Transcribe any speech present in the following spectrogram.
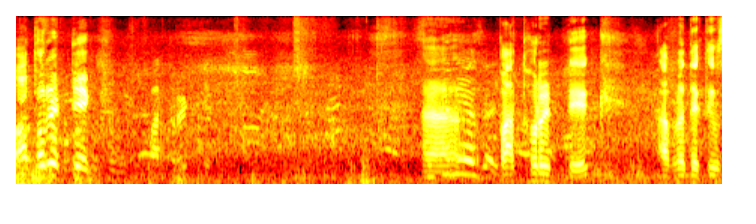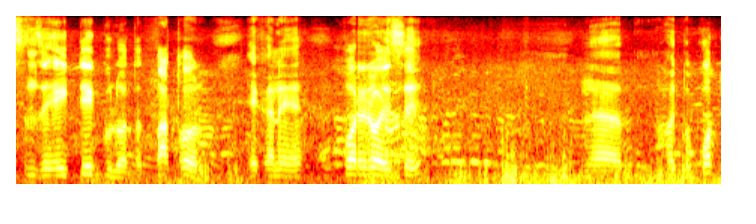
পাথরের টেক। হ্যাঁ, পাথরের টেক। আপনারা দেখতে পাচ্ছেন যে এই টেকগুলো অর্থাৎ পাথর এখানে পরে রয়েছে। হয়তো কত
